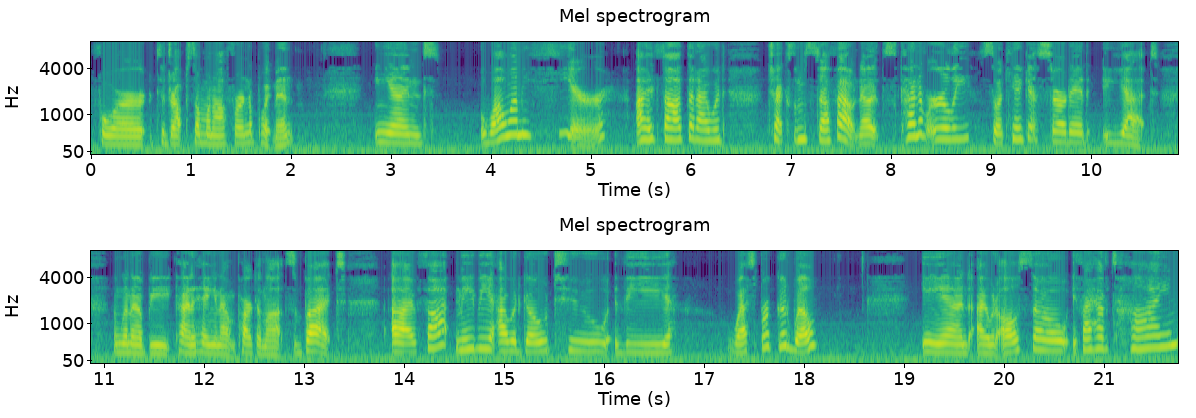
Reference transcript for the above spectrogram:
for to drop someone off for an appointment. And while I'm here, I thought that I would check some stuff out. Now it's kind of early, so I can't get started yet. I'm gonna be kind of hanging out in parking lots, but I thought maybe I would go to the Westbrook Goodwill and I would also, if I have time,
